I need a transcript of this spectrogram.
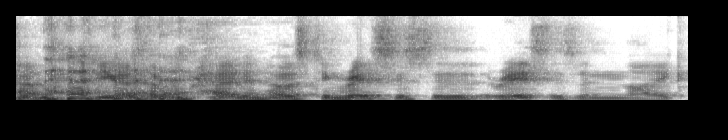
you guys have had in hosting races races and like.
